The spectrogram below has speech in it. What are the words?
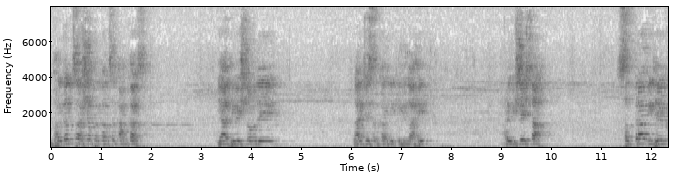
भरगच्च अशा प्रकारचं कामकाज या अधिवेशनामध्ये राज्य सरकारने केलेलं आहे. आणि विशेषतः सतरा विधेयक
